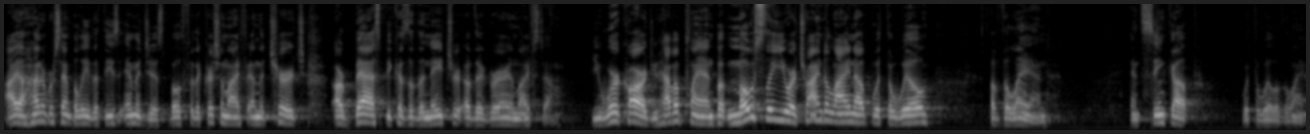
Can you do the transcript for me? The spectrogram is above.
I 100% believe that these images, both for the Christian life and the church, are best because of the nature of the agrarian lifestyle. You work hard, you have a plan, but mostly you are trying to line up with the will of the land and sync up with the will of the land.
